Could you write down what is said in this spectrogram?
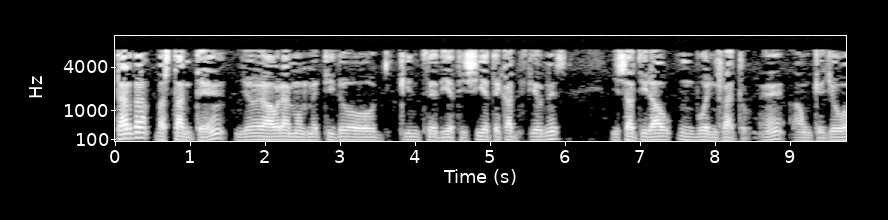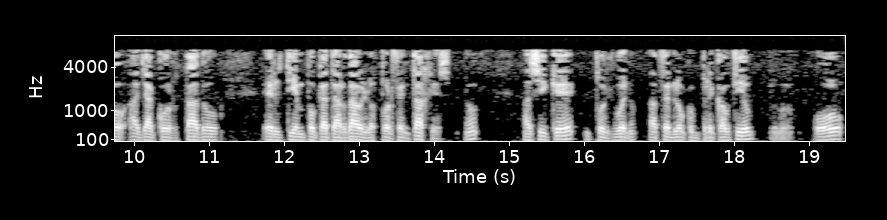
Tarda bastante, ¿eh? Yo ahora hemos metido 15, 17 canciones y se ha tirado un buen rato, ¿eh? Aunque yo haya cortado el tiempo que ha tardado en los porcentajes, ¿no? Así que, pues bueno, hacerlo con precaución o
